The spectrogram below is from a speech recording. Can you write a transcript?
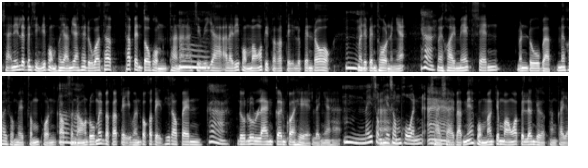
ใช่อันนี้เลยเป็นสิ่งที่ผมพยายามแยกให้ดูว่าถ้าถ้าเป็นตัวผมฐานะนักอืมจิตวิทยาอะไรที่ผมมองว่าผิดปกติหรือเป็นโรคอืมันจะเป็นโทนอย่างเงี้ยค่ะไม่ค่อย make sense มันดูแบบไม่ค่อยสมเหตุสมผลตอบอ่าฮะสนองดูไม่ปกติเหมือนปกติที่เราเป็นค่ะดูรุนแรงเกินกว่าเหตุอะไรเงี้ยฮะอืมไม่สมเหตุอ่าสมผลอ่าใช่ใช่แบบเนี้ยผมมักจะมองว่าเป็นเรื่องเกี่ยวกับทางกาย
